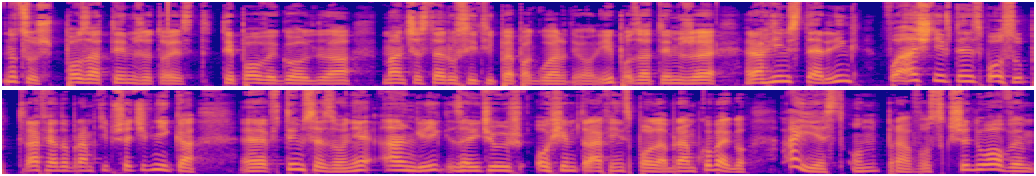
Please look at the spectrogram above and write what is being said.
No cóż, poza tym, że to jest typowy gol dla Manchesteru City Pepa Guardioli, poza tym, że Raheem Sterling właśnie w ten sposób trafia do bramki przeciwnika. E, w tym sezonie Anglik zaliczył już 8 trafień z pola bramkowego, a jest on prawoskrzydłowym.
